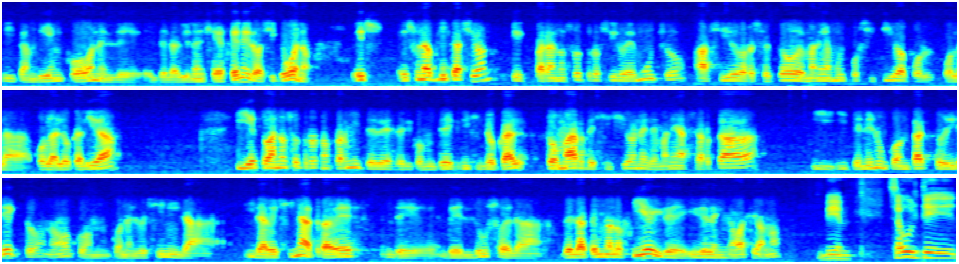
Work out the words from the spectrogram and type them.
y también con el de, la violencia de género. Así que bueno, es, es una aplicación que para nosotros sirve mucho, ha sido receptado de manera muy positiva por, por, la, por la localidad y esto a nosotros nos permite desde el Comité de Crisis Local tomar decisiones de manera acertada y, tener un contacto directo ¿no? con, con, el vecino y la, y la vecina a través de, del uso de la, de la tecnología y de, y de la innovación. ¿no? Bien, Saúl, te,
